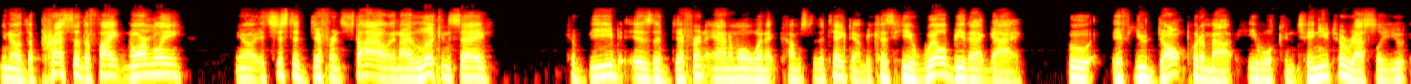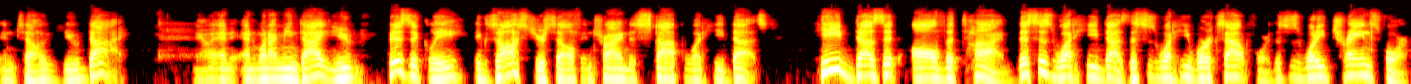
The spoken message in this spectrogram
you know the press of the fight normally. You know, it's just a different style. And I look and say, Khabib is a different animal when it comes to the takedown because he will be that guy who, if you don't put him out, he will continue to wrestle you until you die. You know, and and when I mean die, you physically exhaust yourself in trying to stop what he does. He does it all the time. This is what he does. This is what he works out for. This is what he trains for.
